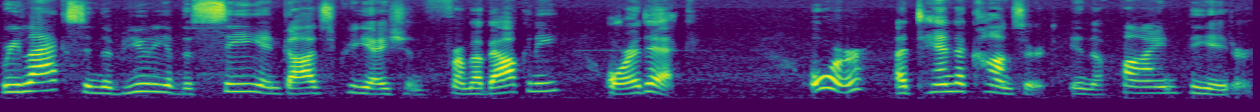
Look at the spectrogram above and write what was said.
relax in the beauty of the sea and God's creation from a balcony or a deck, or attend a concert in the fine theater.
